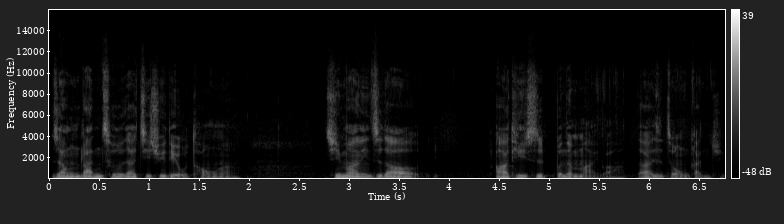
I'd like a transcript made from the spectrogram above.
让烂车再继续流通啊。起码你知道，ARTIST 不能买吧？大概是这种感觉。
